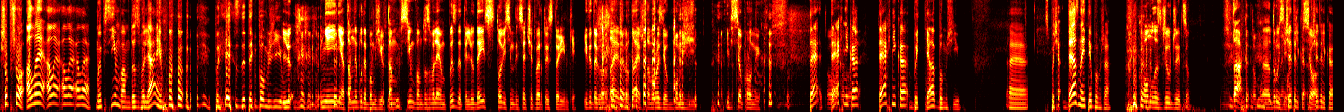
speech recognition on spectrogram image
щоб що? Але, але, але, але, ми всім вам дозволяємо пиздити бомжів. Лю... Ні, ні, ні, там не буде бомжів. Там всім вам дозволяємо пиздити людей з 184 сторінки. І ти так гортаєш, гортаєш, там розділ бомжі. І все про них. Те, О, техніка, коротше. Техніка биття бомжів. Е, спочат... Де знайти бомжа? Homeless Jiu-Jitsu. М, Так, тому е, друзі. Вчителька, всьо. вчителька е,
